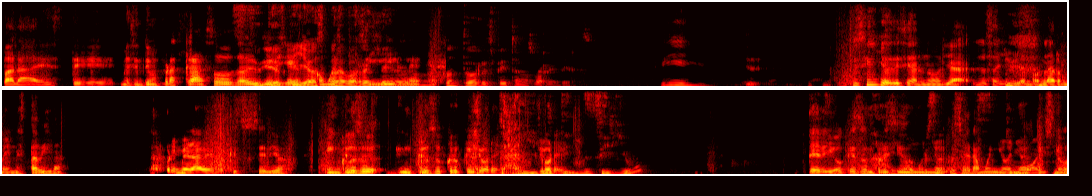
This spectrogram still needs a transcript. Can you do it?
para este, me sentí un fracaso, ¿sabes? Yo dije, que ¿cómo para es Con todo respeto a los barrenderos. Sí, Pues sí, yo decía, no, ya, o sea, yo ya no la armé en esta vida. La primera vez que sucedió. Incluso, incluso creo que lloré. Cálmate, Lloré. ¿En serio? Te digo que siempre he sido no, muy pues, ñoño. O sea, era muy ñoño no,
